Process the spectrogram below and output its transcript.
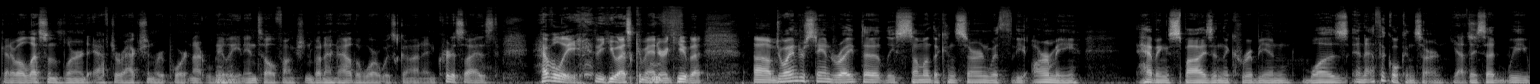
kind of a lessons learned after action report, not really mm-hmm. an intel function, but on how the war was gone, and criticized heavily the U.S. commander Oof. in Cuba. Um, Do I understand right that at least some of the concern with the Army having spies in the Caribbean was an ethical concern. Yes, they said we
